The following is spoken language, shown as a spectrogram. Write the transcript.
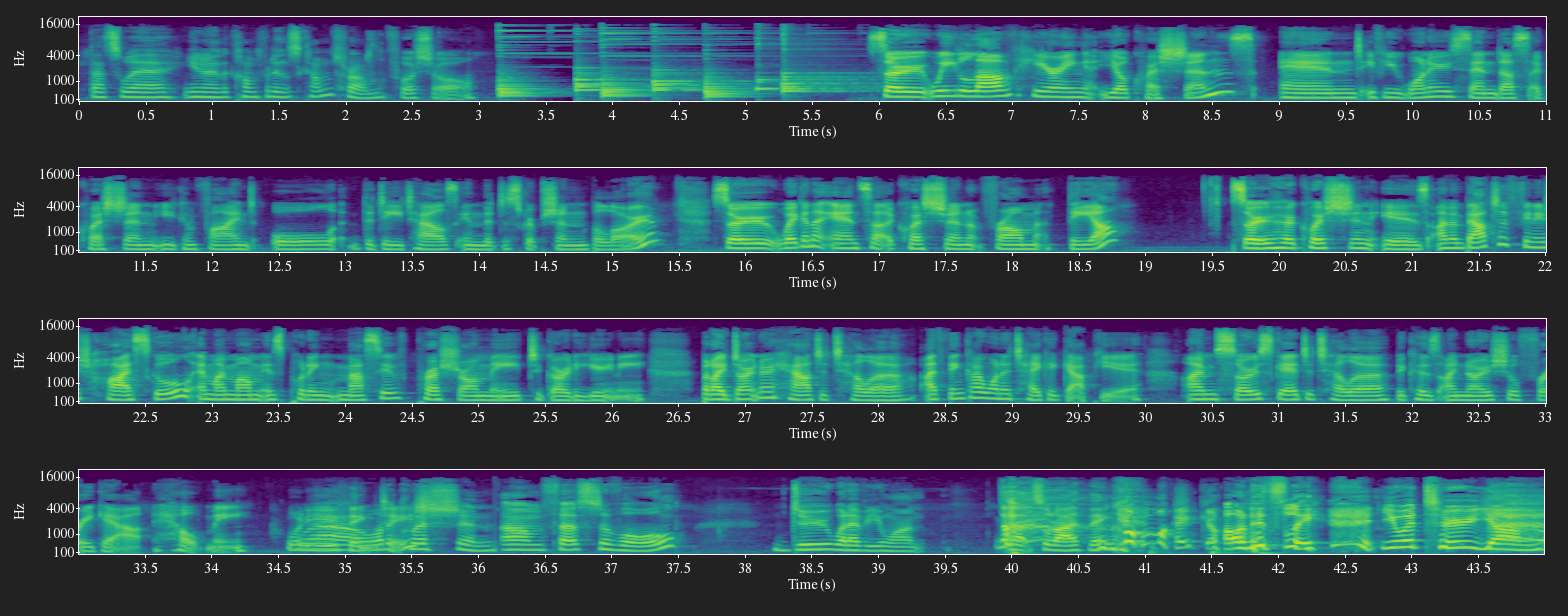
that's where, you know, the confidence comes from. For sure. So, we love hearing your questions. And if you want to send us a question, you can find all the details in the description below. So we're going to answer a question from Thea. So her question is I'm about to finish high school and my mum is putting massive pressure on me to go to uni, but I don't know how to tell her. I think I want to take a gap year. I'm so scared to tell her because I know she'll freak out. Help me. What do you think, What a question. Um, first of all, do whatever you want. That's what I think. Oh my god. Honestly, you are too young.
